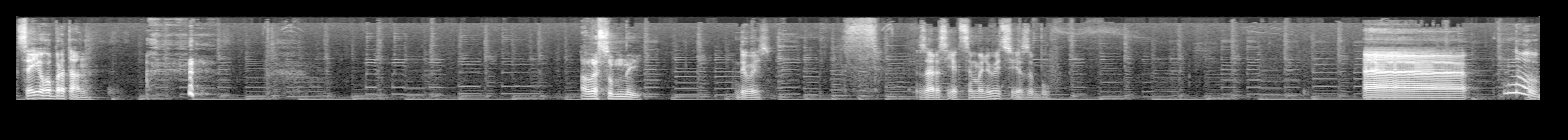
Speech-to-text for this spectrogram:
Це його братан. Але сумний. Дивись. Зараз як це малюється, я забув. Е, ну.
